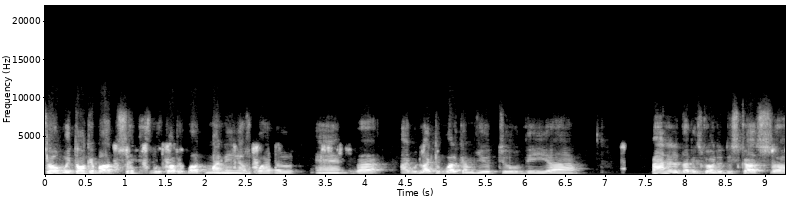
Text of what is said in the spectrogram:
so we talk about ships, we talk about money as well. And uh, I would like to welcome you to the uh, panel that is going to discuss uh,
